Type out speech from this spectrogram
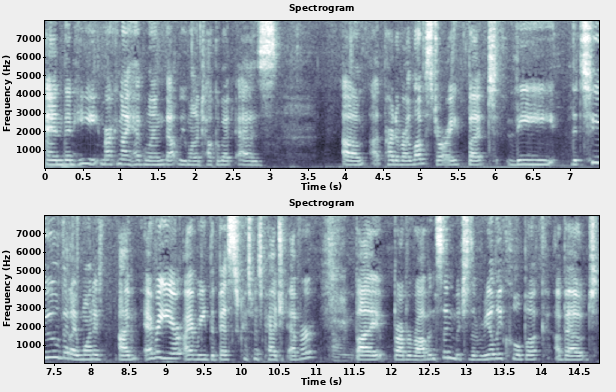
and then he Mark and I have one that we want to talk about as um, a part of our love story. But the the two that I wanted, I every year I read the best Christmas pageant ever oh, yeah. by Barbara Robinson, which is a really cool book about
